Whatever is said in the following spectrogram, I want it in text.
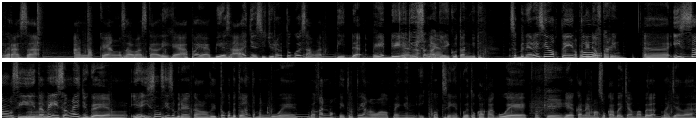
ngerasa anak yang sama sekali kayak apa ya biasa aja sih. Jujur tuh gue sangat tidak pede itu iseng aja ikutan gitu? Sebenarnya sih waktu itu apa didaftarin eh, iseng sih Hmm. tapi isengnya juga yang ya iseng sih sebenarnya karena waktu itu kebetulan teman gue. Bahkan waktu itu tuh yang awal pengen ikut seingat gue tuh kakak gue. Oke. Dia karena emang suka baca majalah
